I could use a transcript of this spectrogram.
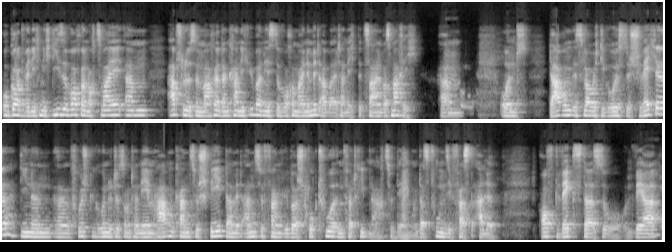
oh Gott, wenn ich nicht diese Woche noch zwei ähm, Abschlüsse mache, dann kann ich übernächste Woche meine Mitarbeiter nicht bezahlen. Was mache ich? Ähm, mhm. Und Darum ist, glaube ich, die größte Schwäche, die ein äh, frisch gegründetes Unternehmen haben kann, zu spät damit anzufangen, über Struktur im Vertrieb nachzudenken. Und das tun sie fast alle. Oft wächst das so. Und wer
